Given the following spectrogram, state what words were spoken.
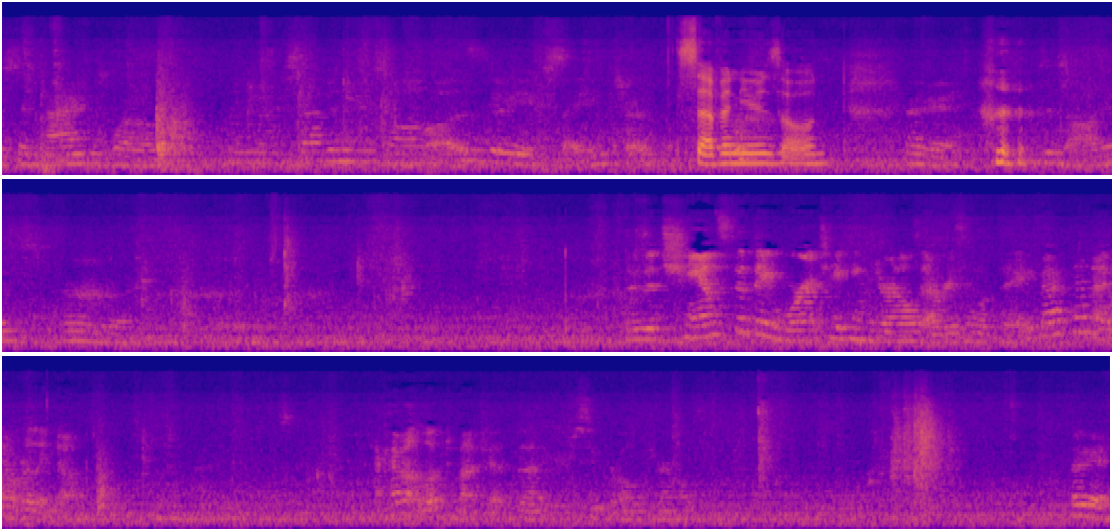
it's a 9 to 12. When you're seven years old, oh, this is gonna be an exciting trip. Seven years old. Okay. This is August. There's a chance that they weren't taking journals every single day back then. I don't really know. I haven't looked much at the super old journals. Okay.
